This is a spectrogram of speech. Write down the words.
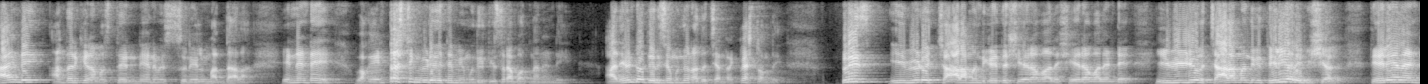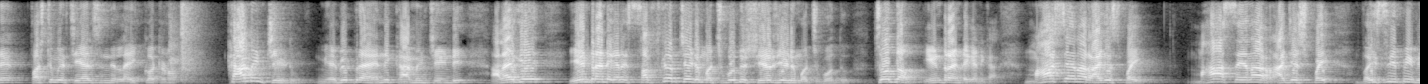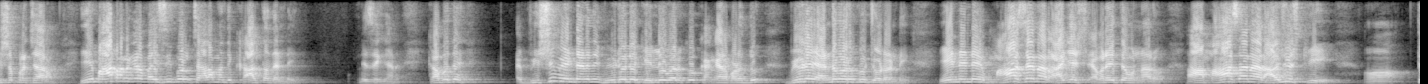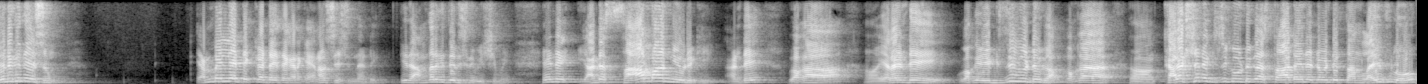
Hi అండి అందరికీ నమస్తే. నేను మీ సునీల్ మద్దాల. ఏంటంటే ఒక ఇంట్రెస్టింగ్ వీడియో అయితే మీ ముందుకు తీసుకురాబోతున్నానండి. అదేంటో తెలిసే ముందు నాది చిన్న రిక్వెస్ట్ ఉంది. ప్లీజ్ ఈ వీడియో చాలామందికి అయితే షేర్ అవ్వాలి షేర్ అవ్వాలంటే ఈ వీడియో చాలామందికి తెలియాలి ఈ విషయాలు. తెలియాలంటే ఫస్ట్ మీరు చేయాల్సింది లైక్ కొట్టడం కామెంట్ చేయడం మీ అభిప్రాయాన్ని కామెంట్ చేయండి. అలాగే ఏంటంటే కనుక సబ్స్క్రైబ్ చేయడం మర్చిపోద్దు షేర్ చేయడం మర్చిపోద్దు. చూద్దాం ఏంటంటే కనుక మహాసేన రాజేష్ పై మహాసేన రాజేష్ పై వైసీపీ విష ప్రచారం. ఈ మాట అనగా వైసీపీ వాళ్ళు చాలామంది కాలుతుందండి. నిజంగానే. కాకపోతే విషయం ఏంటనేది వీడియోలోకి వెళ్ళే వరకు కంగారు పడద్దు. వీడియో ఎండ వరకు చూడండి. ఏంటంటే మహాసేన రాజేష్ ఎవరైతే ఉన్నారో ఆ మహాసేన రాజేష్కి తెలుగుదేశం ఎమ్మెల్యే టిక్కెట్ అయితే కనుక అనౌన్స్ చేసిందండి. ఇది అందరికీ తెలిసిన విషయమే. ఏంటి అంటే సామాన్యుడికి అంటే ఒక ఎలా అంటే ఒక ఎగ్జిక్యూటివ్గా ఒక కలెక్షన్ ఎగ్జిక్యూటివ్గా స్టార్ట్ అయినటువంటి తన లైఫ్లో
